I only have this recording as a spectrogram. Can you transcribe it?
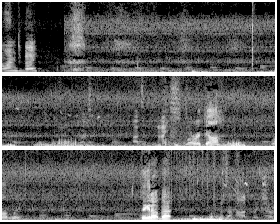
Don't want him to be. That's nice. Marika, lovely. Pick it up, Bat. That's a hard wedge shot.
